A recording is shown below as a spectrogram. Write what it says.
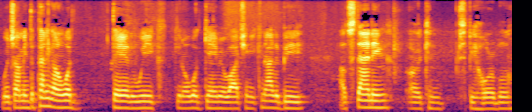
which I mean, depending on what day of the week, you know, what game you're watching, it can either be outstanding or it can just be horrible.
